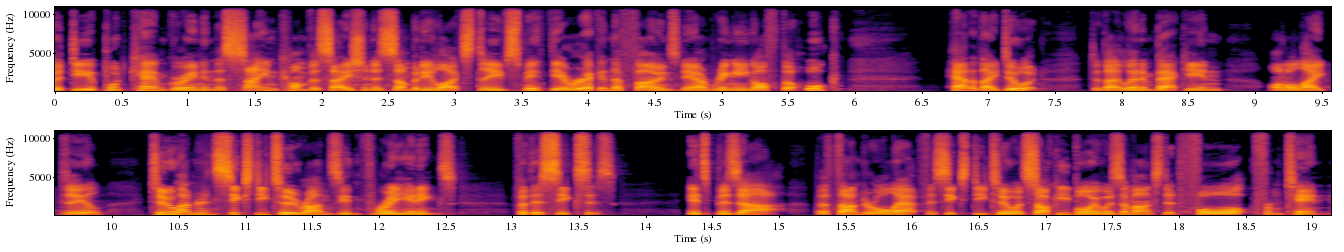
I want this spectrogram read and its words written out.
But do you put Cam Green in the same conversation as somebody like Steve Smith? Do you reckon the phone's now ringing off the hook? How do they do it? Do they let him back in on a late deal? 262 runs in three innings for the Sixers. It's bizarre. The Thunder all out for 62, and Socky Boy was amongst it. Four from 10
